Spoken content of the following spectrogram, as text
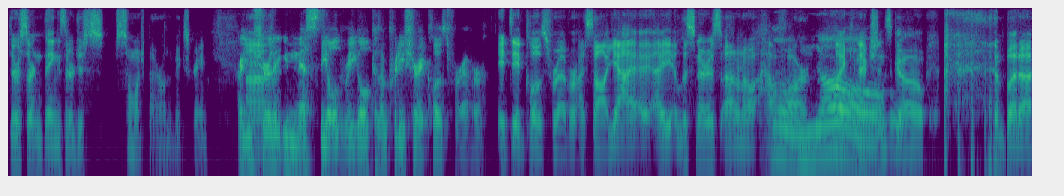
there are certain things that are just so much better on the big screen. Are you uh, sure that you missed the old Regal? Because I'm pretty sure it closed forever. It did close forever. I saw. Yeah, I, I listeners, I don't know how oh, far no. my connections go, but uh,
